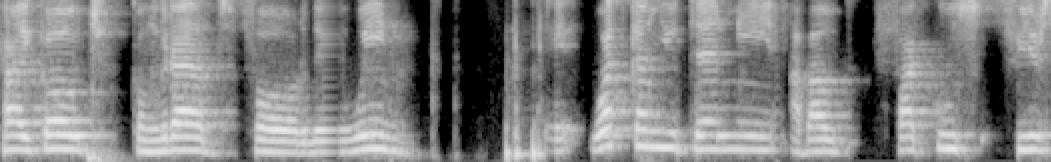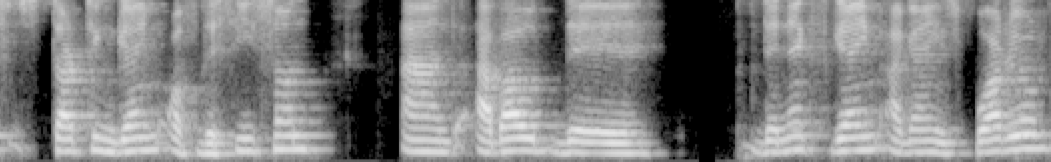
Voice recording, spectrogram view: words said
Hi, coach. Congrats for the win. Uh, what can you tell me about Facu's first starting game of the season and about the, the next game against Warriors,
